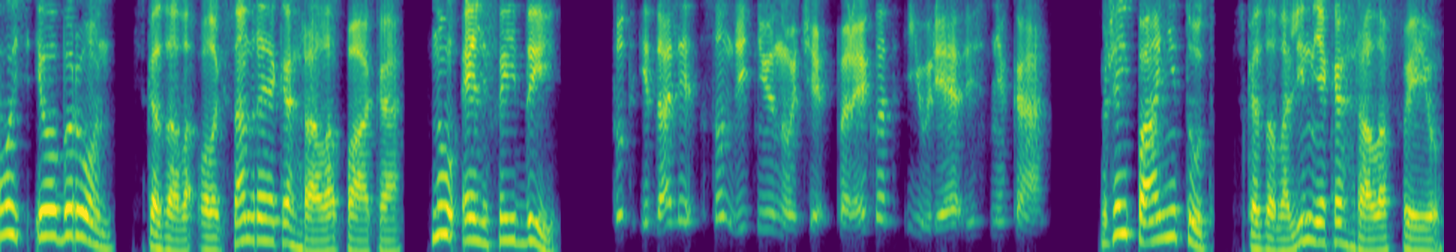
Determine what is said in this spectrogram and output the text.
ось і оберон, сказала Олександра, яка грала пака. Ну, ельфе, йди. Тут і далі сон літньої ночі, переклад Юрія Лісняка. Вже й пані тут, сказала Лін, яка грала фею.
